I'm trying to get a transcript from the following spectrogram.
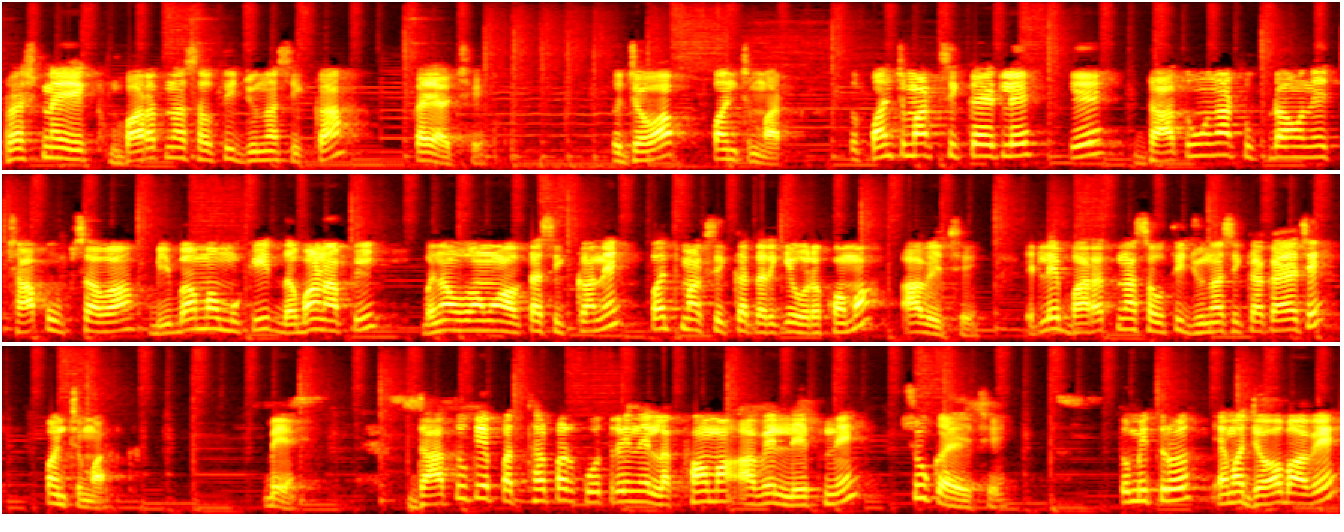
પ્રશ્ન એક, ભારતના સૌથી જૂના સિક્કા કયા છે? તો જવાબ, પંચમાર્ક. તો પંચમાર્ક સિક્કા એટલે કે ધાતુઓના ટુકડાઓને છાપ ઉપસાવા, બીબામાં મૂકી દબાણ આપી બનાવવામાં આવતા સિક્કાને પંચમાર્ક સિક્કા તરીકે ઓળખવામાં આવે છે. એટલે ભારતના સૌથી જૂના સિક્કા કયા છે? પંચમાર્ક. બે, ધાતુ કે પથ્થર પર કોતરીને લખવામાં આવેલ લેખને શું કહે છે? તો મિત્રો, એમાં જવાબ આવે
